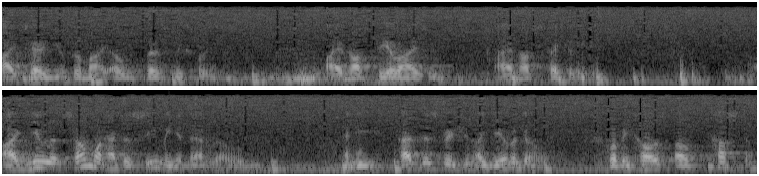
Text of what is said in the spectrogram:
I tell you from my own personal experience. I am not theorizing. I am not speculating. I knew that someone had to see me in that robe. And he had this vision a year ago. But because of custom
